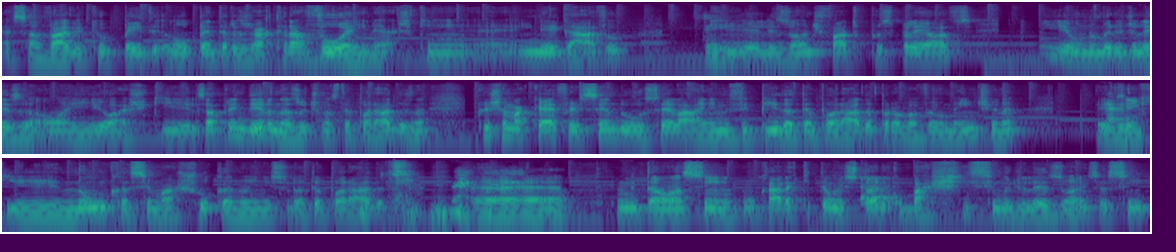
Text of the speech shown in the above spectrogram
essa vaga que o, Pan- o Panthers já cravou aí, né? Acho que é inegável que Sim. eles vão de fato pros playoffs. E o número de lesão aí, eu acho que eles aprenderam nas últimas temporadas, né? Christian McCaffrey sendo, sei lá, MVP da temporada, provavelmente, né? Ele Sim. que nunca se machuca no início da temporada. É, então, assim, um cara que tem um histórico baixíssimo de lesões, assim.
